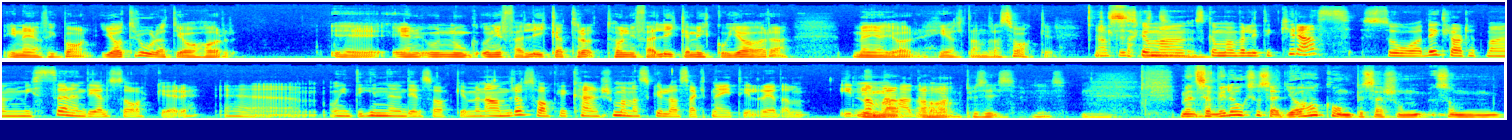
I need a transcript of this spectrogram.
innan jag fick barn. Jag tror att jag har eh, är nog ungefär lika trött, har ungefär lika mycket att göra, men jag gör helt andra saker. Ja, för ska, man, ska man vara lite krass så det är klart att man missar en del saker eh, och inte hinner en del saker. Men andra saker kanske man skulle ha sagt nej till redan innan, man hade ja, barn. precis. precis. Men sen vill jag också säga att jag har kompisar som, som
